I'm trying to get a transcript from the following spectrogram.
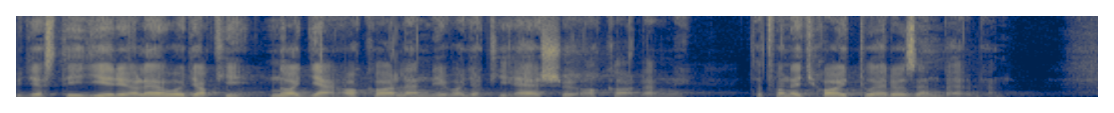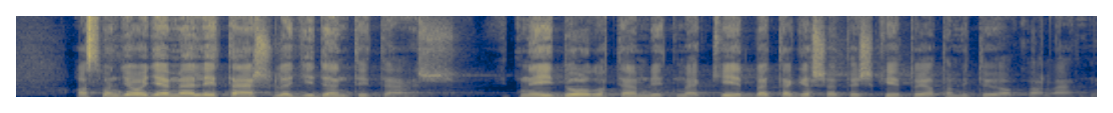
Ugye ezt így írja le, hogy aki nagyjá akar lenni, vagy aki első akar lenni. Tehát van egy hajtóerő az emberben. Azt mondja, hogy emellé társul egy identitás. Itt négy dolgot említ meg, két betegeset és két olyat, amit ő akar látni.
